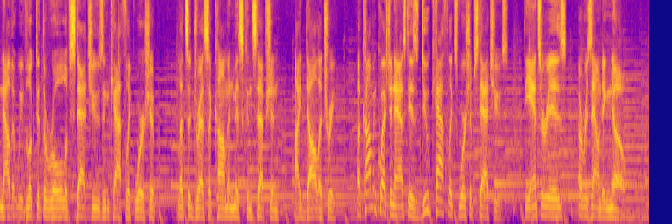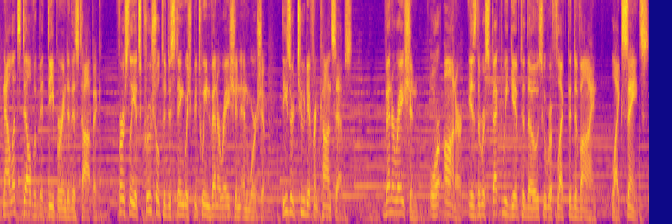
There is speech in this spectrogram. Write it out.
Now that we've looked at the role of statues in Catholic worship, let's address a common misconception, idolatry. A common question asked is, do Catholics worship statues? The answer is, a resounding no. Now let's delve a bit deeper into this topic. Firstly, it's crucial to distinguish between veneration and worship. These are two different concepts. Veneration, or honor, is the respect we give to those who reflect the divine, like saints.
